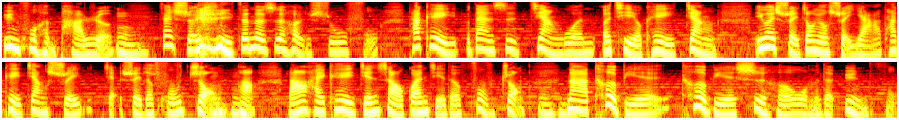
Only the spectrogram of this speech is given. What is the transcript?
孕妇很怕热，嗯，在水里真的是很舒服。它可以不但是降温，而且也可以降，因为水中有水压，它可以降水水的浮肿哈，然后还可以减少关节的负重，那特别特别适合我们的孕妇。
